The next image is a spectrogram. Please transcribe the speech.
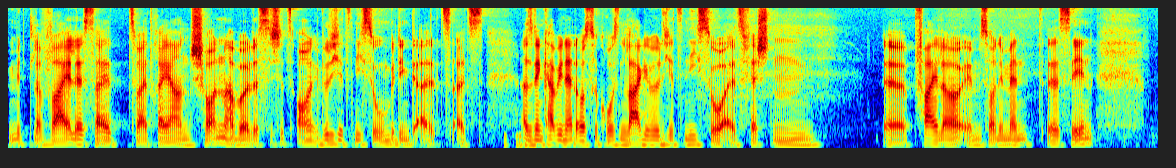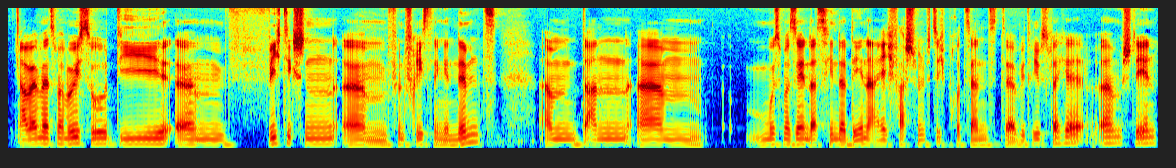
mittlerweile seit zwei, drei Jahren schon, aber das ist jetzt auch, würde ich jetzt nicht so unbedingt als, als also den Kabinett aus der großen Lage würde ich jetzt nicht so als festen äh, Pfeiler im Sortiment äh, sehen. Aber wenn man jetzt mal wirklich so die ähm, wichtigsten ähm, fünf Rieslinge nimmt, ähm, dann ähm, muss man sehen, dass hinter denen eigentlich fast 50 Prozent der Betriebsfläche ähm, stehen.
